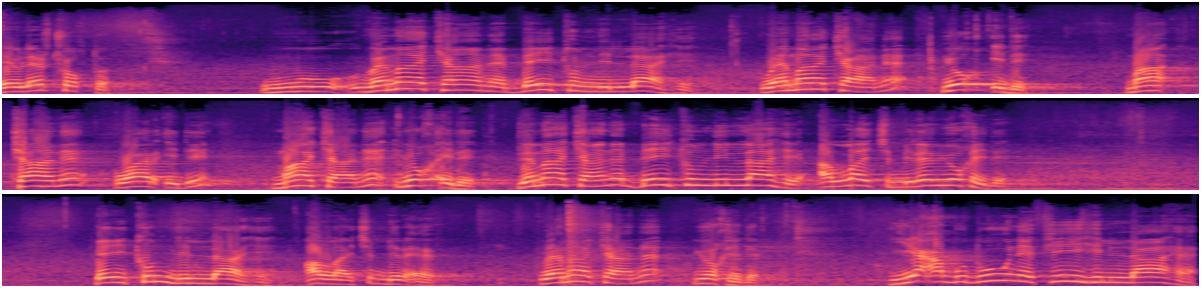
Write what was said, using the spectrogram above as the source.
Evler çoktu. Ve ma kâne beytun lillahi. Ve ma kâne yok idi. Ma kâne var idi. Ma yok idi. Ve ma beytun lillahi. Allah için bir ev yok idi. Beytun lillahi. Allah için bir ev. Ve ma yok idi. Ya'budûne fîhillâhe.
